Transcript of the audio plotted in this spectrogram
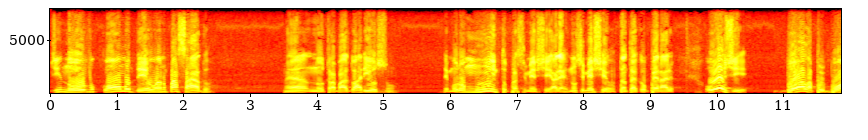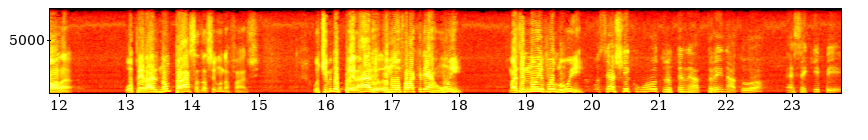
de novo, como deu ano passado, né, no trabalho do Arilson. Demorou muito para se mexer. Aliás, não se mexeu. Tanto é que o Operário. Hoje, bola por bola, o Operário não passa da segunda fase. O time do Operário, eu não vou falar que ele é ruim, mas ele não evolui. Você acha que com outro treina- treinador essa equipe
